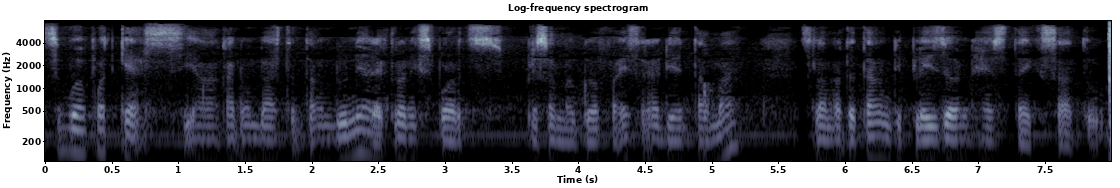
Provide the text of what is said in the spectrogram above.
sebuah podcast yang akan membahas tentang dunia elektronik sports bersama gue Faiz Radiantama. Selamat datang di Playzone Hashtag 1.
